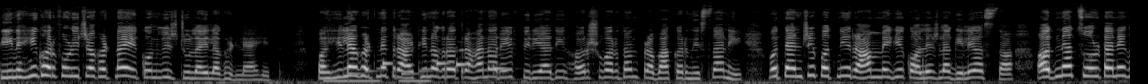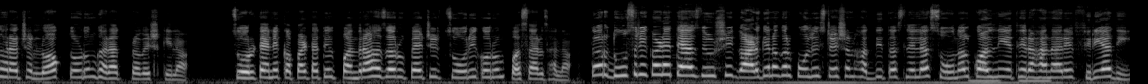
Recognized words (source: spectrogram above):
तीनही घरफोडीच्या घटना एकोणवीस जुलैला घडल्या आहेत. पहिल्या घटनेत राठी नगरात राहणारे फिर्यादी हर्षवर्धन प्रभाकर निस्तानी व त्यांची पत्नी राम मेघे कॉलेजला गेले असता अज्ञात चोरट्याने घराचे लॉक तोडून घरात प्रवेश केला. चोरट्याने कपाटातील पंधरा हजार रुपयाची चोरी करून पसार झाला. तर दुसरीकडे त्याच दिवशी गाडगेनगर पोलीस स्टेशन हद्दीत असलेल्या सोनल कॉलनी येथे राहणारे फिर्यादी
